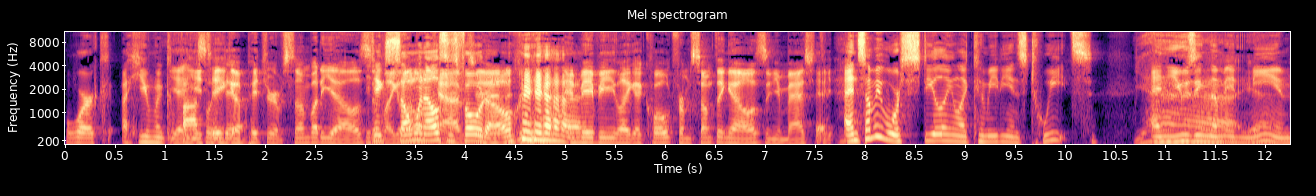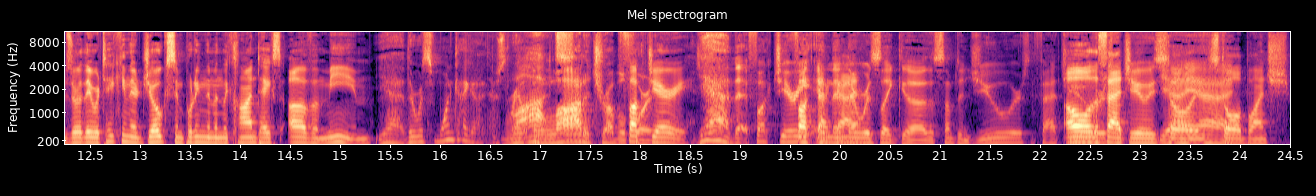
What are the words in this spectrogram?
work a human could Yeah, you take do. a picture of somebody else. You take like, someone else's photo. and, Yeah. and maybe like a quote from something else, and you match it. and some people were stealing like comedians' tweets Yeah, and using them in yeah. memes, or they were taking their jokes and putting them in the context of a meme. Yeah, there was one guy got re- a lots. lot of trouble Fuck for it. Jerry. Yeah, that fuck Jerry. Fuck that and then guy. there was like uh, the something Jew or some fat Jew. Oh, the or fat. Jew! He Yeah, stole, yeah. he stole a bunch,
